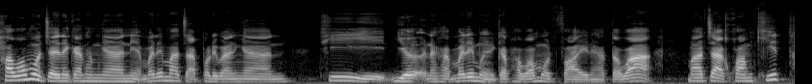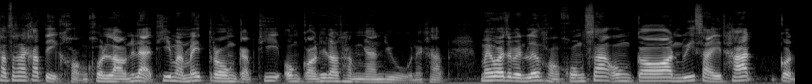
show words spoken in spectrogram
ภาวะหมดใจในการทำงานเนี่ยไม่ได้มาจากปริมาณงานที่เยอะนะครับ ไม่ได้เหมือนกับภาวะหมดไฟนะครับ แต่ว่า มาจากความคิดทัศนคติของคนเรานี่แหละที่มันไม่ตรงกับที่องค์กรที่เราทำงานอยู่นะครับ ไม่ว่าจะเป็นเรื่องของโครงสร้างองค์กร วิสัยทัศน์กฎ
